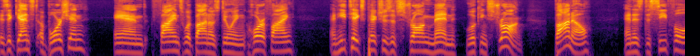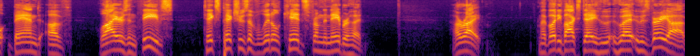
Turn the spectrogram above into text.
is against abortion and finds what Bono's doing horrifying and he takes pictures of strong men looking strong. Bono and his deceitful band of liars and thieves takes pictures of little kids from the neighborhood. All right. My buddy Vox Day, who, who who's very uh,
